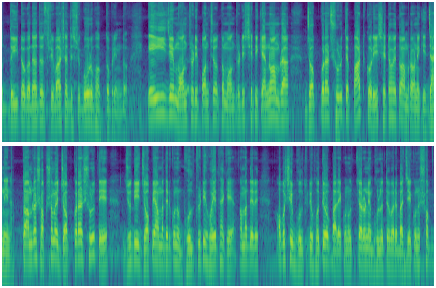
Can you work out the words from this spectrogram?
অদ্বৈত গদাধর শ্রীবাসাদি শ্রী গৌর ভক্তবৃন্দ। এই যে মন্ত্রটি, পঞ্চত মন্ত্রটি, সেটি কেন আমরা জপ করার শুরুতে পাঠ করি, সেটা হয়তো আমরা অনেকেই জানি না। তো আমরা সবসময় জপ করার শুরুতে যদি জপে আমাদের কোনো ভুল ত্রুটি হয়ে থাকে, আমাদের অবশ্যই ভুল ত্রুটি হতেও পারে, কোনো উচ্চারণে ভুল হতে পারে বা যে কোনো শব্দ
